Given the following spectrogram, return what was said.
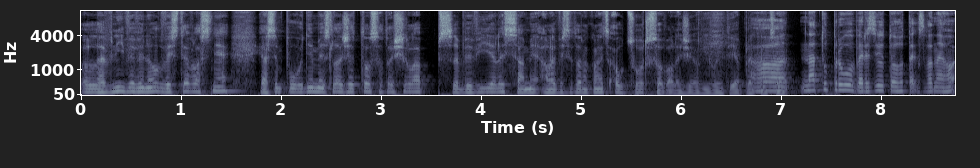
levný vyvinout. Vy jste vlastně, já jsem původně myslel, že to Satoshi Labs vyvíjeli sami, ale vy jste to nakonec outsourcovali, že jo, vývoj té aplikace. Uh, na tu prvú verziu toho takzvaného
